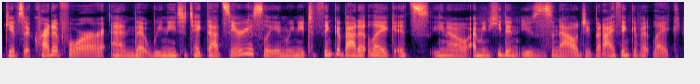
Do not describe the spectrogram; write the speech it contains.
gives it credit for and that we need to take that seriously and we need to think about it like it's you know i mean he didn't use this analogy but i think of it like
